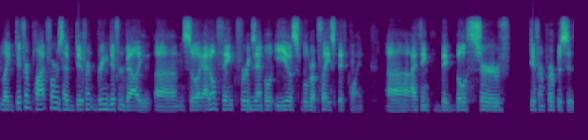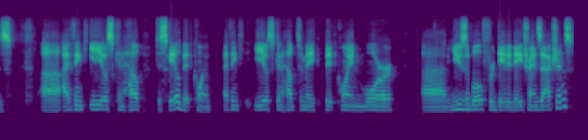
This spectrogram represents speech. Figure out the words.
like different platforms have different bring different value. Um, so like, I don't think, for example, EOS will replace Bitcoin. Uh, I think they both serve different purposes. Uh, I think EOS can help to scale Bitcoin. I think EOS can help to make Bitcoin more uh, usable for day-to-day transactions.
